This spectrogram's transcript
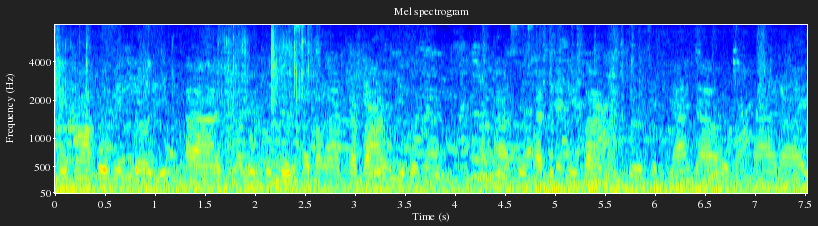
May mga comment doon uh, patungkol doon sa mga trabaho mo na uh, sinasabi ng iba, medyo suplada o mataray.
